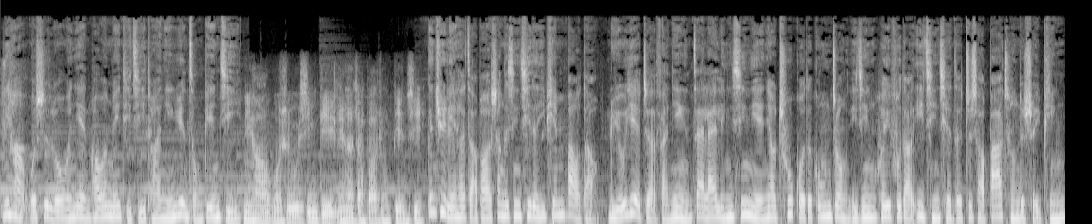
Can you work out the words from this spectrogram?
你好，我是罗文燕，华文媒体集团营运总编辑。你好，我是吴欣迪，联合早报总编辑。根据联合早报上个星期的一篇报道，旅游业者反映，在来临新年要出国的公众已经恢复到疫情前的至少八成的水平。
